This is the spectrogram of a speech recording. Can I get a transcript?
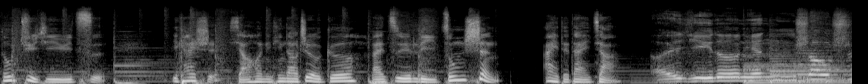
都聚集于此。一开始想要和你听到这首歌，来自于李宗盛，《爱的代价》。还记得年少时。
